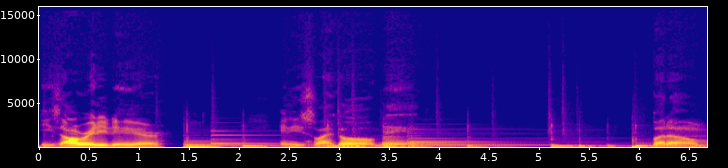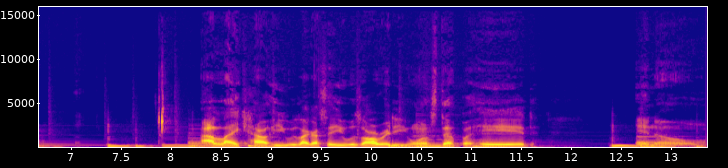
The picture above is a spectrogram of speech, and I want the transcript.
He's already there. And he's like, oh man. But um I like how he was like I said, he was already one step ahead and um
